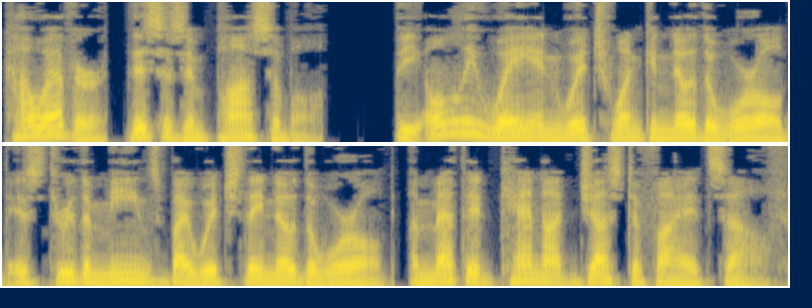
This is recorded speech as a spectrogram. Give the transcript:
However, this is impossible. The only way in which one can know the world is through the means by which they know the world, a method cannot justify itself.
